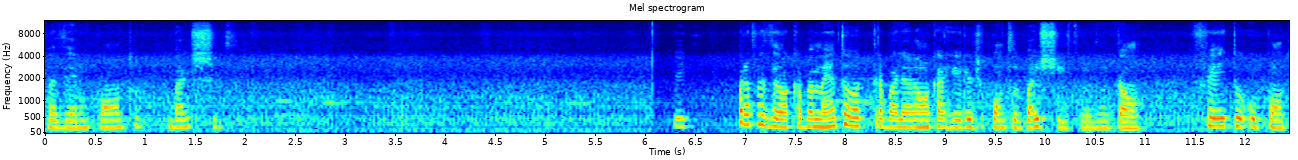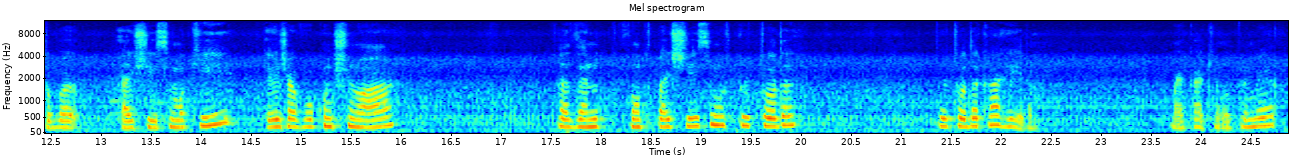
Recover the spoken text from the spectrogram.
fazer um ponto baixíssimo. Para fazer o acabamento, eu vou trabalhar uma carreira de pontos baixíssimos. Então, feito o ponto baixíssimo aqui, eu já vou continuar fazendo pontos baixíssimos por toda, por toda a carreira. Marcar aqui o meu primeiro.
